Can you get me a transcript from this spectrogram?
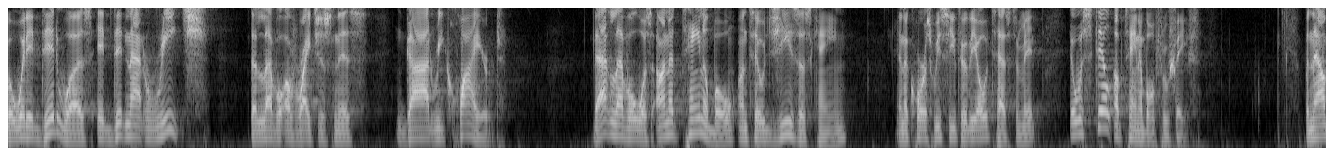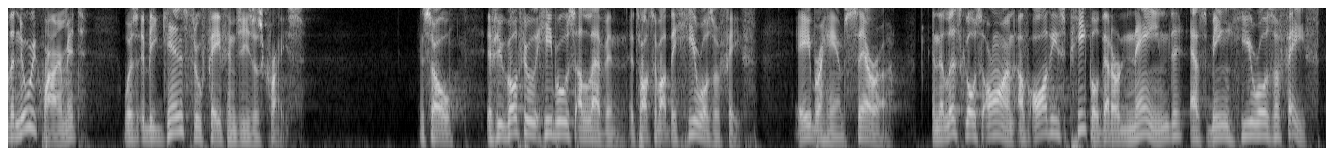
But what it did was it did not reach the level of righteousness God required. That level was unattainable until Jesus came. And of course, we see through the Old Testament, it was still obtainable through faith. But now the new requirement was it begins through faith in Jesus Christ. And so if you go through Hebrews 11, it talks about the heroes of faith Abraham, Sarah, and the list goes on of all these people that are named as being heroes of faith.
